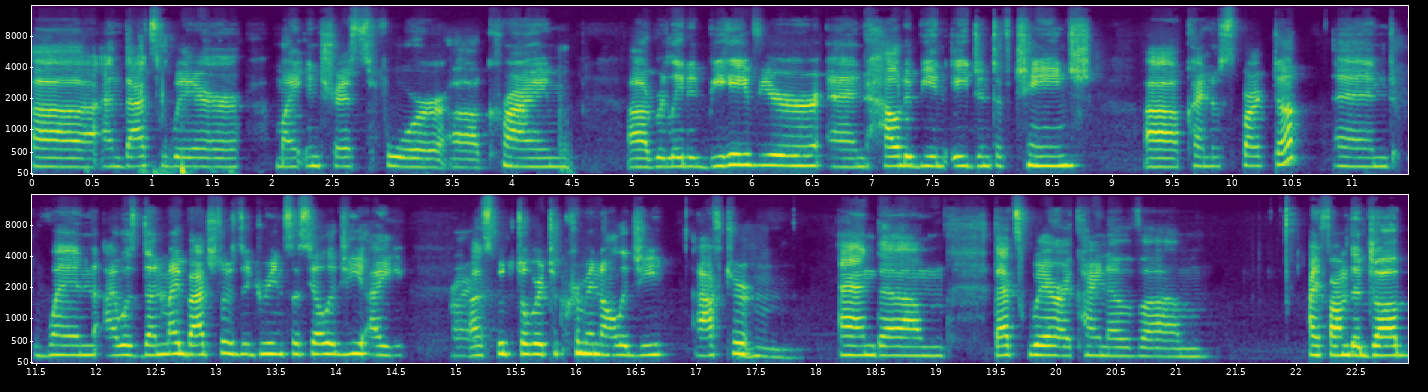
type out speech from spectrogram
Uh, and that's where my interest for uh, crime uh, related behavior and how to be an agent of change uh, kind of sparked up. And when I was done my bachelor's degree in sociology, I right. switched over to criminology after. Mm-hmm. And um, that's where I kind of um, I found a job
